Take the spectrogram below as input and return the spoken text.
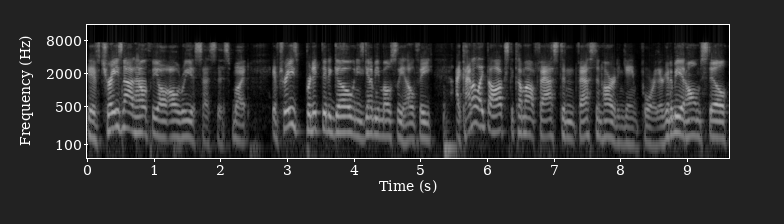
if Trae's not healthy, I'll, I'll reassess this. But if Trae's predicted to go and he's gonna be mostly healthy, I kind of like the Hawks to come out fast and fast and hard in Game Four. They're gonna be at home still.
